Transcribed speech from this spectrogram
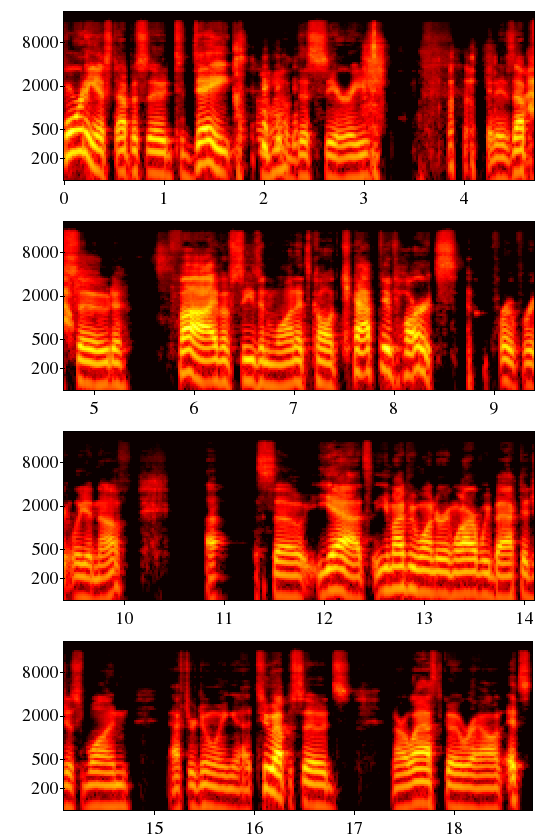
horniest episode to date Mhm. of this series. It is episode five of season one. It's called Captive Hearts, appropriately enough. Uh, so, yeah, it's, you might be wondering why are we back to just one after doing uh, two episodes in our last go round? It's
